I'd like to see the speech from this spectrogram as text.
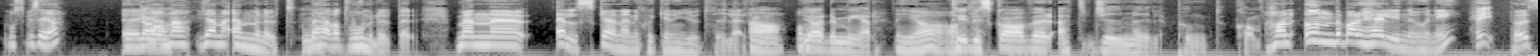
måste vi säga. Eh, Ja. gärna, gärna en minut. Det här Mm. var två minuter. Men eh, älskar när ni skickar in ljudfiler. Ja, Och- gör det mer. Ja, Till tack. diskaver at gmail.com. Ha en underbar helg nu hörni. Hej! Puss!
